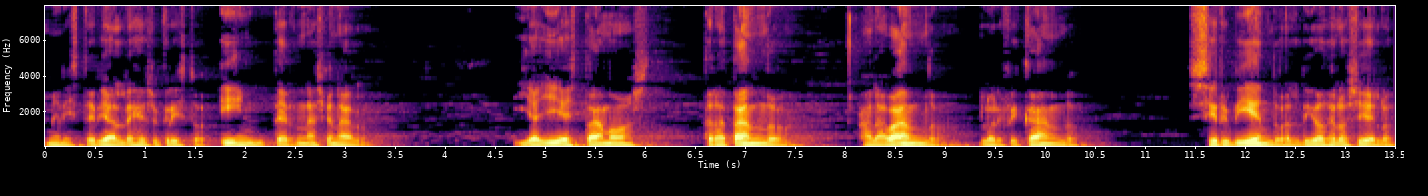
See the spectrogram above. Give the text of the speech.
ministerial de Jesucristo internacional, y allí estamos tratando, alabando, glorificando, sirviendo al Dios de los cielos,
